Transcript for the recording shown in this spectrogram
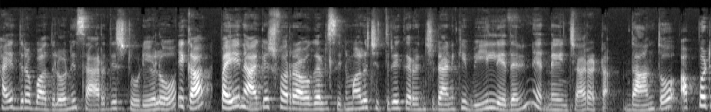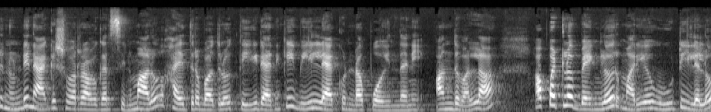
హైదరాబాద్లోని సారథి స్టూడియోలో ఇక పై నాగేశ్వరరావు గారి సినిమాలు చిత్రీకరించడానికి వీల్లేదని నిర్ణయించారట. దాంతో అప్పటి నుండి నాగేశ్వరరావు గారి సినిమాలు హైదరాబాద్లో తీయడానికి వీలు లేకుండా పోయిందని. అందువల్ల అప్పట్లో బెంగళూరు మరియు ఊటీలలో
